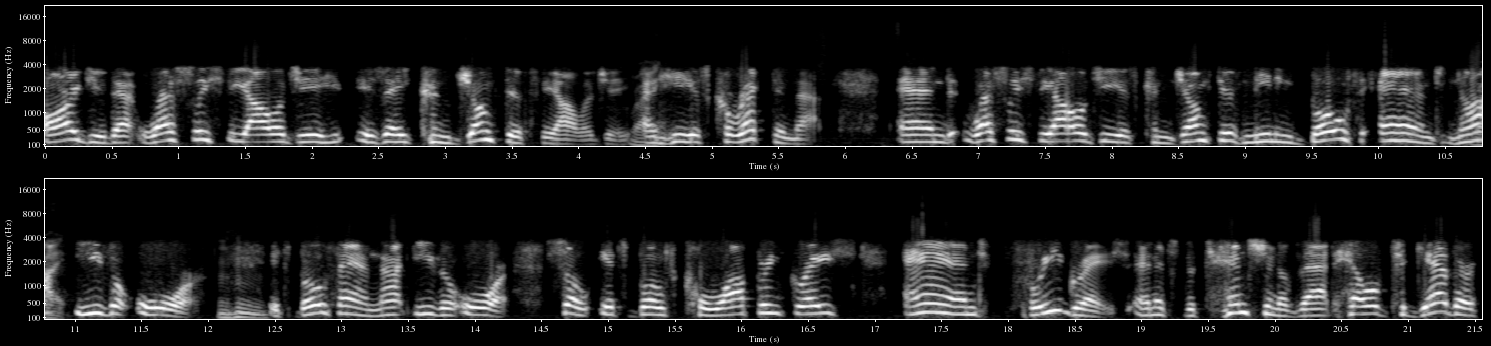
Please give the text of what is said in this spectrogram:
argue that Wesley's theology is a conjunctive theology, right. and he is correct in that. And Wesley's theology is conjunctive, meaning both and, not right. either or. Mm-hmm. It's both and, not either or. So it's both cooperant grace and free grace. And it's the tension of that held together,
